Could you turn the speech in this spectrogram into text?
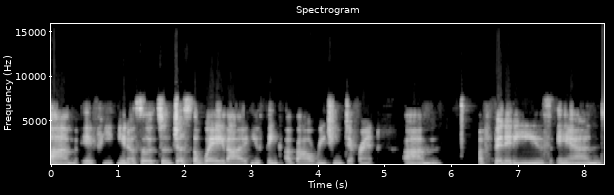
Um, if you, you know, so so just the way that you think about reaching different um, affinities and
